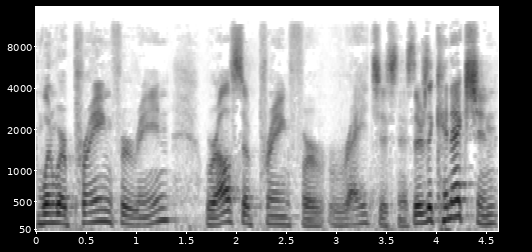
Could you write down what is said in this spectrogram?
when we're praying for rain, we're also praying for righteousness. There's a connection.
